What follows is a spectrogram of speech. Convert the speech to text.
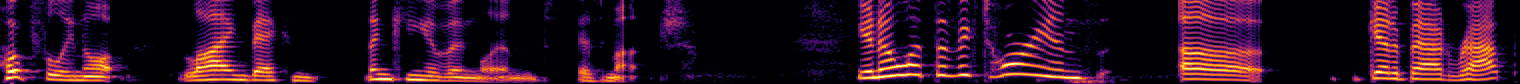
hopefully, not lying back and thinking of England as much. You know what? The Victorians uh, get a bad rap.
